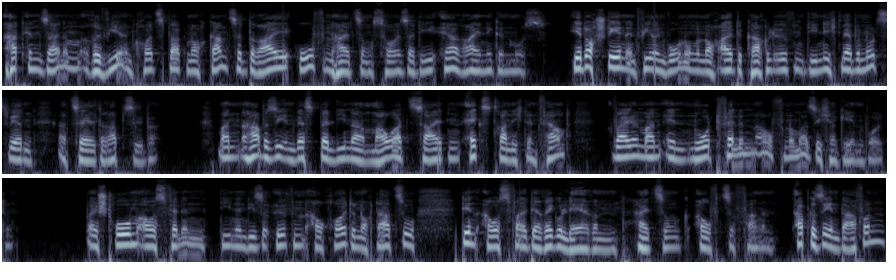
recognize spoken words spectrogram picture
hat in seinem Revier in Kreuzberg noch ganze drei Ofenheizungshäuser, die er reinigen muss. Jedoch stehen in vielen Wohnungen noch alte Kachelöfen, die nicht mehr benutzt werden, erzählt Rapsilber. Man habe sie in Westberliner Mauerzeiten extra nicht entfernt, weil man in Notfällen auf Nummer sicher gehen wollte. Bei Stromausfällen dienen diese Öfen auch heute noch dazu, den Ausfall der regulären Heizung aufzufangen. Abgesehen davon,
